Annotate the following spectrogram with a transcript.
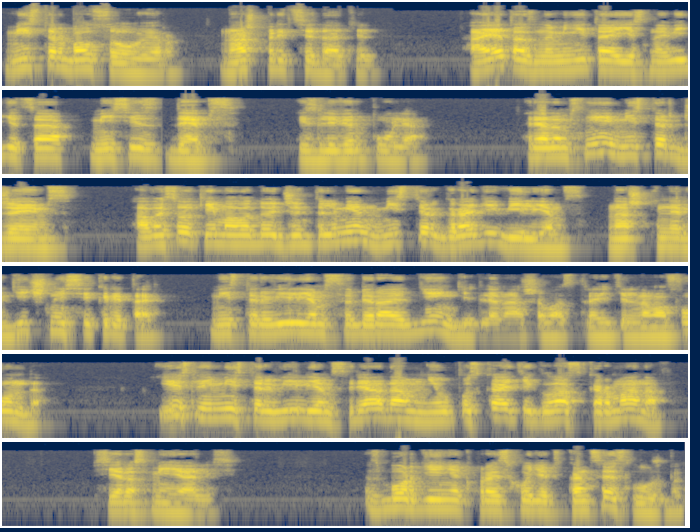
мистер Болсоувер, наш председатель. А это знаменитая ясновидица миссис Депс из Ливерпуля. Рядом с ней мистер Джеймс, а высокий молодой джентльмен мистер Гради Вильямс, наш энергичный секретарь. Мистер Вильямс собирает деньги для нашего строительного фонда. Если мистер Вильямс рядом, не упускайте глаз карманов. Все рассмеялись. Сбор денег происходит в конце службы,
